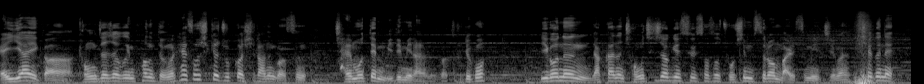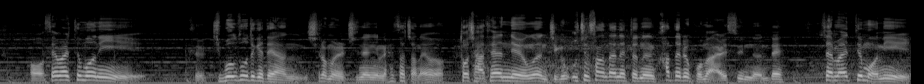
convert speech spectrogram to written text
AI가 경제적인 평등을 해소시켜 줄 것이라는 것은 잘못된 믿음이라는 것. 그리고 이거는 약간은 정치적일 수 있어서 조심스러운 말씀이지만 최근에 어, 샘 알트먼이 그 기본소득에 대한 실험을 진행을 했었잖아요. 더 자세한 내용은 지금 우측 상단에 뜨는 카드를 보면 알 수 있는데 샘 알트먼이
